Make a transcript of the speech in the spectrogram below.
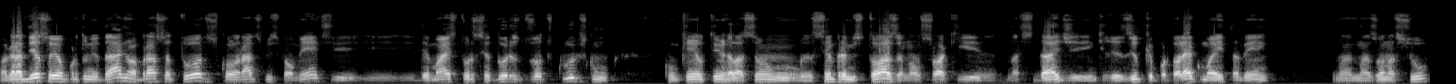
agradeço a oportunidade, um abraço a todos, colorados principalmente, e, e, demais torcedores dos outros clubes com, com quem eu tenho relação sempre amistosa, não só aqui na cidade em que resido, que é Porto Alegre, como aí também na, na Zona Sul.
